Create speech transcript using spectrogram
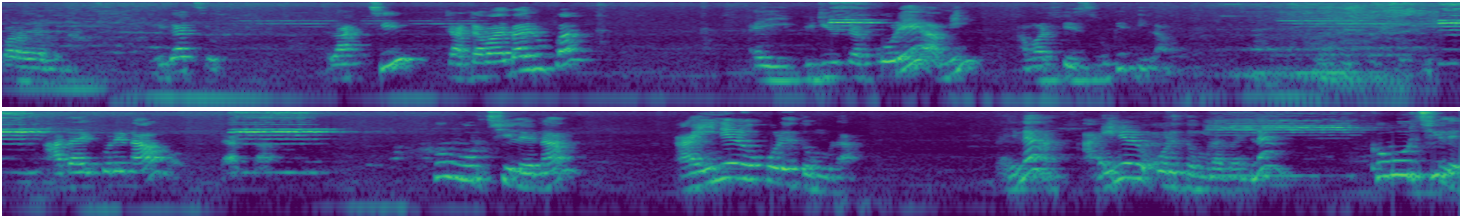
করা যাবে না। ঠিক আছে? রাখছি। Tata, bye bye, Rupa. এই ভিডিওটা করে আমি আমার ফেসবুকে দিলাম। আদায় করে নাও, টাকা। খুব উঠছিলে না? আইনের ওপরে তোমরা, তাই না? আইনের ওপরে তোমরা, তাই না? খুব উঠছিলে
